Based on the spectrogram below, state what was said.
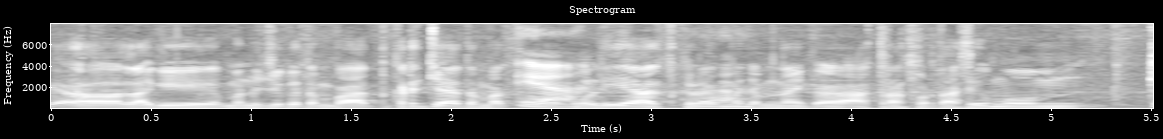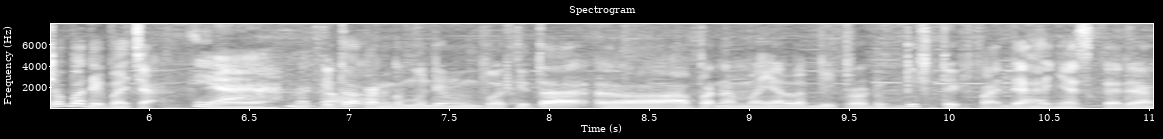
eh, lagi menuju ke tempat kerja, tempat Iya. kuliah, segala macam naik eh, transportasi umum, coba deh baca. Iya, Iya, betul. Itu akan kemudian membuat kita eh, apa namanya lebih produktif daripada hanya sekedar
